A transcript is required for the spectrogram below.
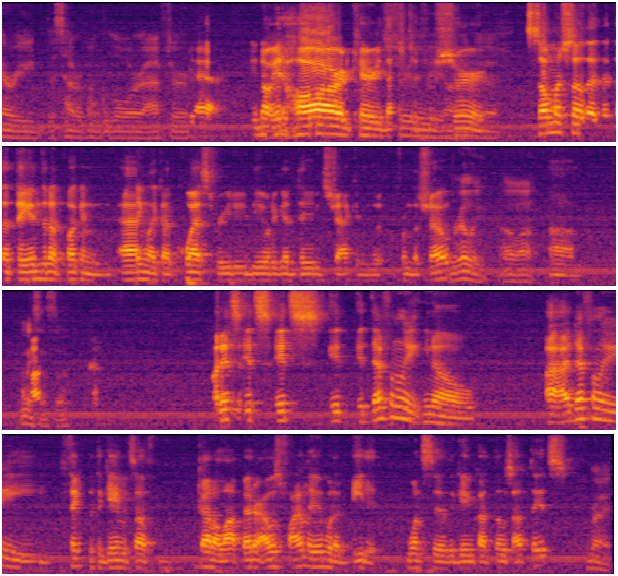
carried the cyberpunk lore after. Yeah, you know, it hard carried that shit for sure. yeah. So much so that, that they ended up fucking adding like a quest for you to be able to get David's jacket from the show. Really? Oh wow. Um, That makes sense though. but it's it's it's it, it definitely you know, I, I definitely think that the game itself got a lot better. I was finally able to beat it once the, the game got those updates. Right.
